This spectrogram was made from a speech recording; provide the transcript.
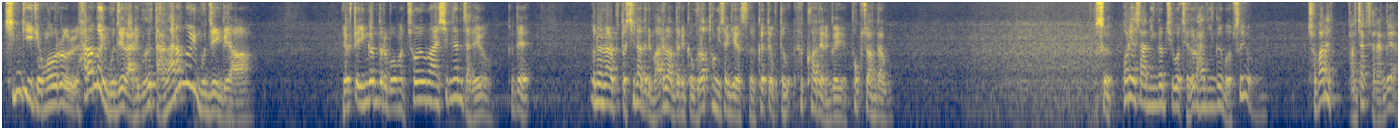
심기경호를 하는 놈이 문제가 아니고 그 당하는 놈이 문제인 거야. 역대 임금들을 보면 처음 한 10년 잘해요. 근데 어느 날부터 신하들이 말을 안 들으니까 우라통이 생겼어. 그때부터 흑화되는 거예요. 폭주한다고. 그래서 오래 산 임금 치고 제대로 한 임금 없어요. 초반에 반짝 잘한 거야.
